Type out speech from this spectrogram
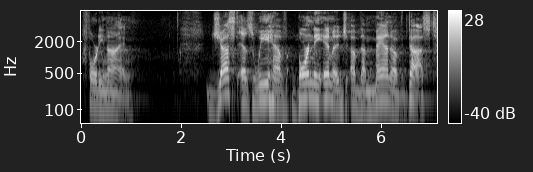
49. Just as we have borne the image of the man of dust,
